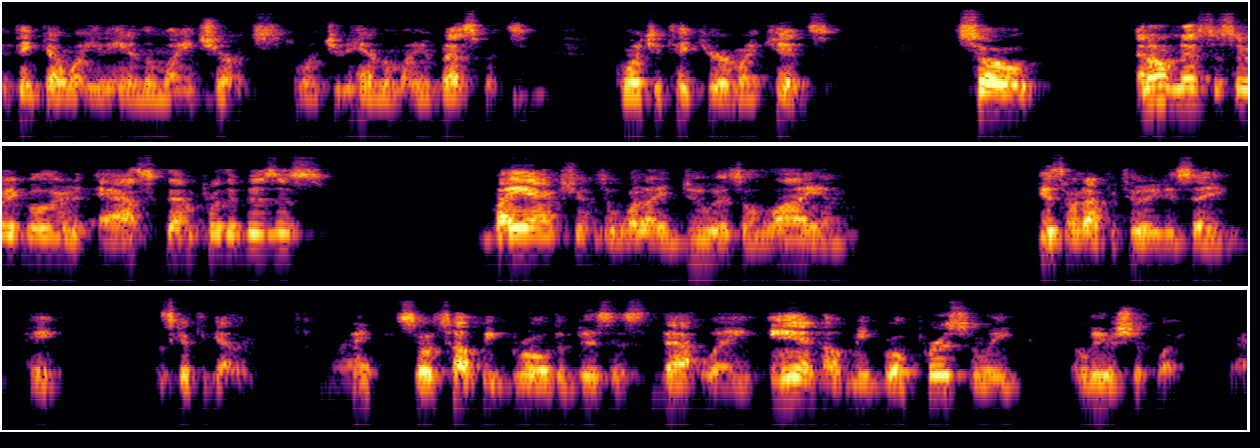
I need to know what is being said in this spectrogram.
I think I want you to handle my insurance. I want you to handle my investments. I want you to take care of my kids. So I don't necessarily go there and ask them for the business. My actions and what I do as a lion gives them an opportunity to say, hey, let's get together. Right. So it's helped me grow the business that way and help me grow personally a leadership way. Right.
